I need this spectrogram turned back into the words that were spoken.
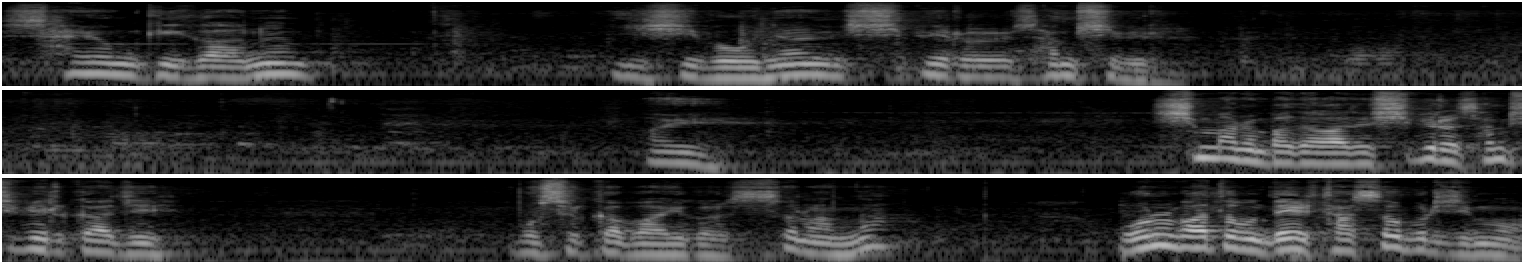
사용 기간은 25년 11월 30일. 아이, 10만원 받아가지고 11월 30일까지 못 쓸까봐 이걸 써놨나? 오늘 받으면 내일 다 써버리지 뭐.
